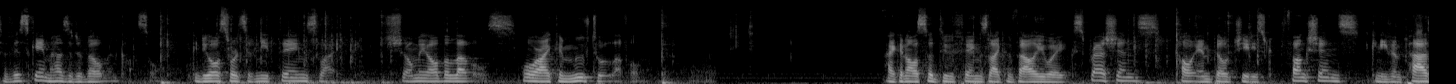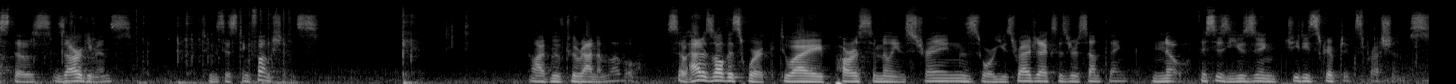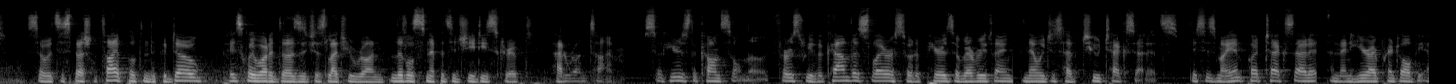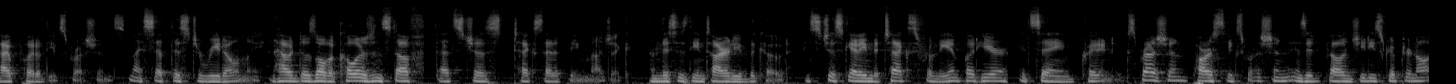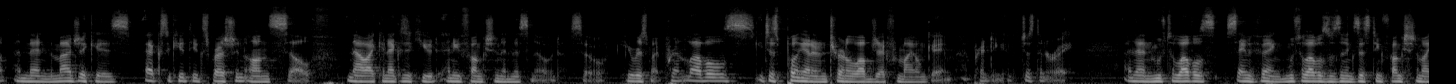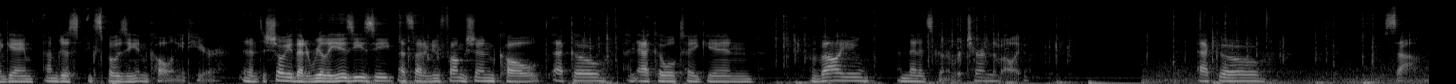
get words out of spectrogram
So this game has a development console. I can do all sorts of neat things like show me all the levels, or I can move to a level. I can also do things like evaluate expressions, call inbuilt GDScript functions. I can even pass those as arguments to existing functions. Now I've moved to a random level. So how does all this work? Do I parse a million strings or use regexes or something? No, this is using GDScript expressions. So it's a special type built into Godot. Basically what it does is just let you run little snippets of GDScript at runtime. So here's the console node. First, we have a canvas layer, so it appears of everything, and then we just have two text edits. This is my input text edit, and then here I print all the output of the expressions. And I set this to read only. And how it does all the colors and stuff, that's just text edit being magic. And this is the entirety of the code. It's just getting the text from the input here. It's saying create a new expression, parse the expression, is it valid GDScript or not? And then the magic is execute the expression on self. Now I can execute any function in this node. So here is my print levels. It's just pulling out an internal object from my own game and printing it, just an array. And then move to levels, same thing. Move to levels was an existing function in my game. I'm just exposing it and calling it here. And then to show you that it really is easy, let's add a new function called echo. And echo will take in a value, and then it's going to return the value. Echo sound.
